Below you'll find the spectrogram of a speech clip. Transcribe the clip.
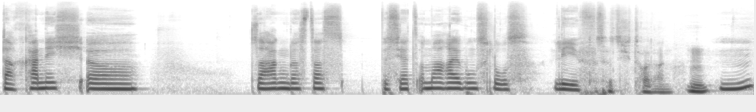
da kann ich äh, sagen, dass das bis jetzt immer reibungslos lief. Das hört sich toll an. Mhm. Mhm.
